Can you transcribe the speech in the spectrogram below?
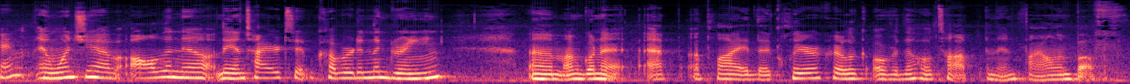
Okay, and once you have all the nail, the entire tip covered in the green, um, I'm going to apply the clear acrylic over the whole top and then file and buff.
